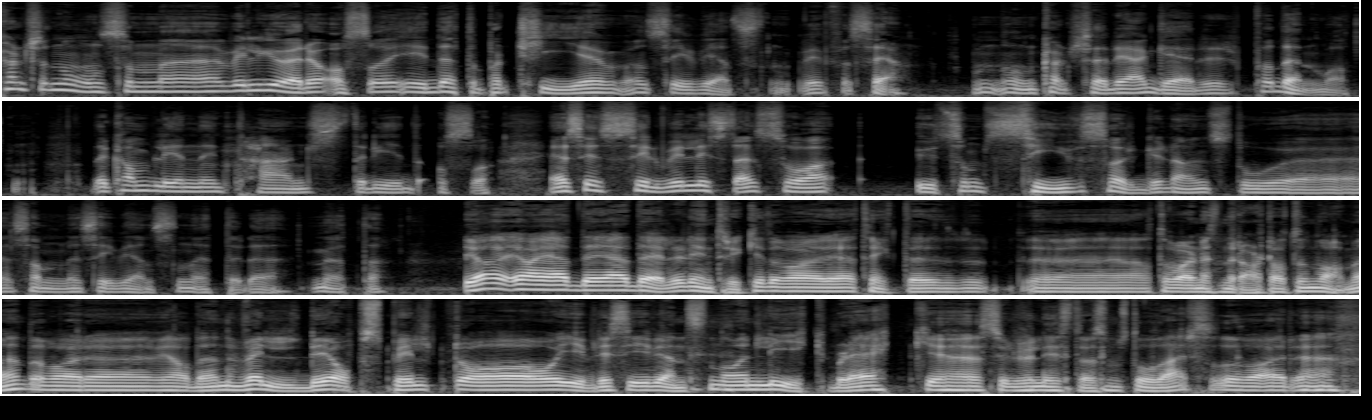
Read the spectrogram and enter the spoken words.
kanskje noen som eh, vil gjøre også i dette partiet, Siv Jensen. Vi får se noen kanskje reagerer på den måten. Det kan bli en intern strid også. Jeg syns Sylvi Listhaug så ut som syv sorger da hun sto eh, sammen med Siv Jensen etter det møtet. Ja, ja jeg, det, jeg, deler det inntrykket. Det var, jeg tenkte uh, at det var nesten rart at hun var med. Det var, uh, vi hadde en veldig oppspilt og, og ivrig Siv Jensen og en likblek uh, Sylvi Listhaug som sto der, så det var uh,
